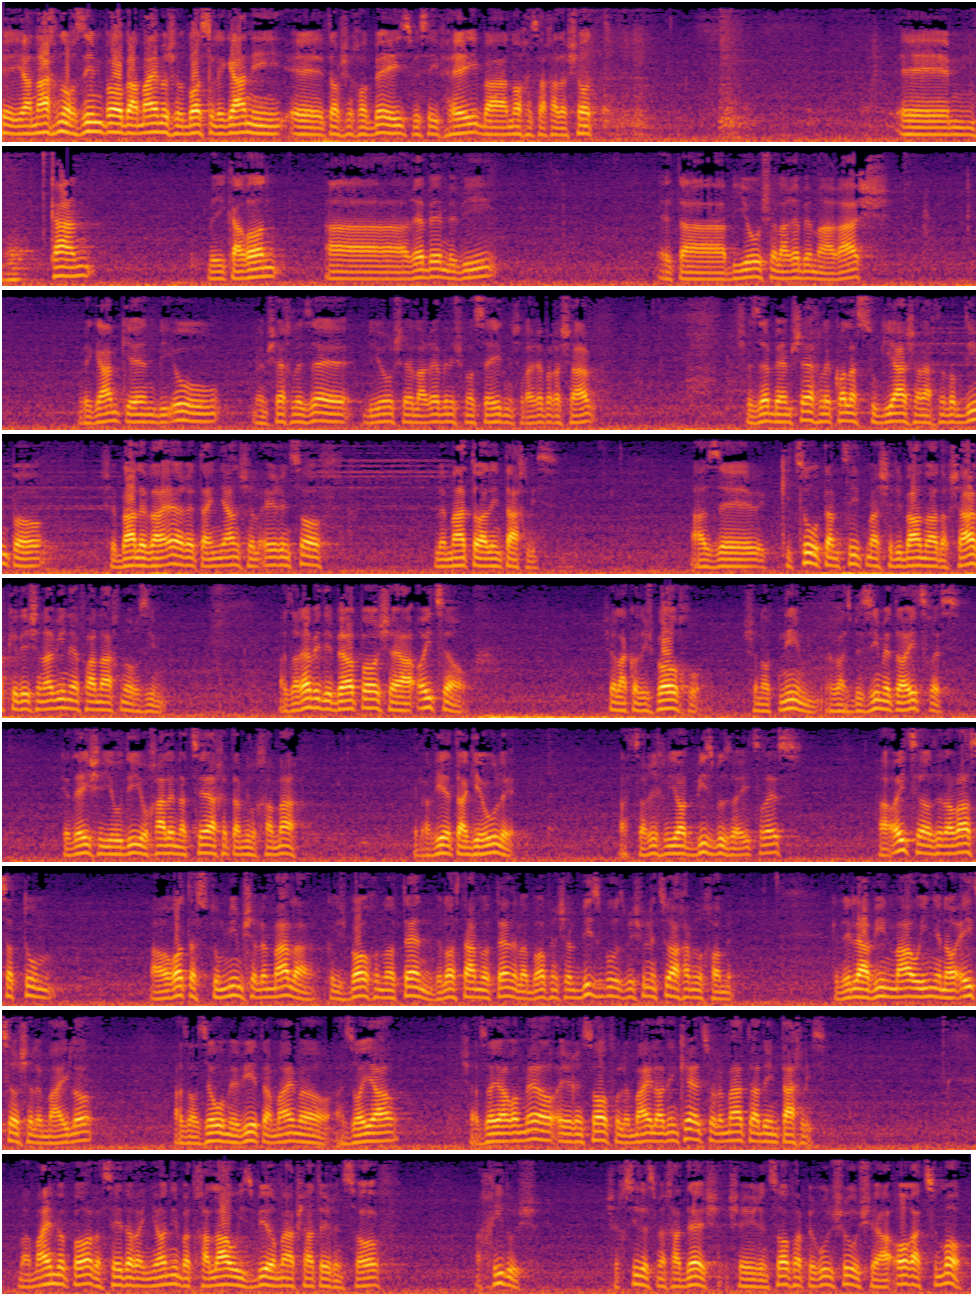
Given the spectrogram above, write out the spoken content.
אוקיי, אנחנו אוחזים פה במיימר של בוסי לגני, תש"ח בייס, בסעיף ה' בנוכס החדשות. כאן, בעיקרון, הרבה מביא את הביור של הרבה מהרש, וגם כן ביור, בהמשך לזה, ביור של הרבה נשמו סעידן, של הרבה רש"ב, שזה בהמשך לכל הסוגיה שאנחנו לומדים פה, שבא לבאר את העניין של עיר אינסוף למטו עד אין תכליס. אז uh, קיצור תמצית מה שדיברנו עד עכשיו, כדי שנבין איפה אנחנו אוחזים. אז הרבי דיבר פה שהאויצר של הקדוש ברוך הוא, שנותנים, מבזבזים את האיצרס, כדי שיהודי יוכל לנצח את המלחמה ולהביא את הגאולה, אז צריך להיות בזבוז האיצרס. האויצר זה דבר סתום, האורות הסתומים שלמעלה, הקדוש ברוך הוא נותן, ולא סתם נותן, אלא באופן של בזבוז בשביל ניצוח המלחומה. כדי להבין מהו עניין העצר שלמיילו, אז על זה הוא מביא את המיימר הזויר, שהזויר אומר, עיר אינסוף הוא למעלה עד אין קץ ולמטה עד אין תכליס. במיימר פה, בסדר העניונים, בהתחלה הוא הסביר מה פשט עיר אינסוף, החידוש שחסידס מחדש, שעיר אינסוף הפירוש הוא שהאור עצמו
